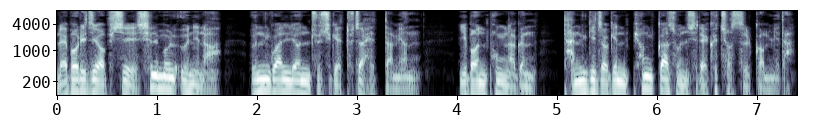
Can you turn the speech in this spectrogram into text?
레버리지 없이 실물 은이나 은 관련 주식에 투자했다면 이번 폭락은 단기적인 평가 손실에 그쳤을 겁니다.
